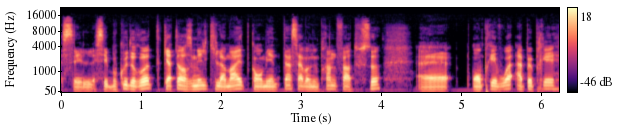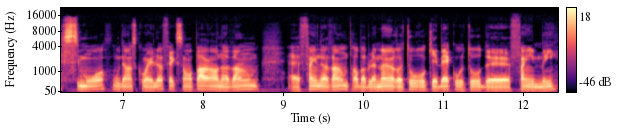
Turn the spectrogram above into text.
c'est beaucoup de route, 14 000 km, combien de temps ça va nous prendre de faire tout ça? Euh, on prévoit à peu près six mois ou dans ce coin-là. Fait que si on part en novembre, euh, fin novembre, probablement un retour au Québec autour de fin mai.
